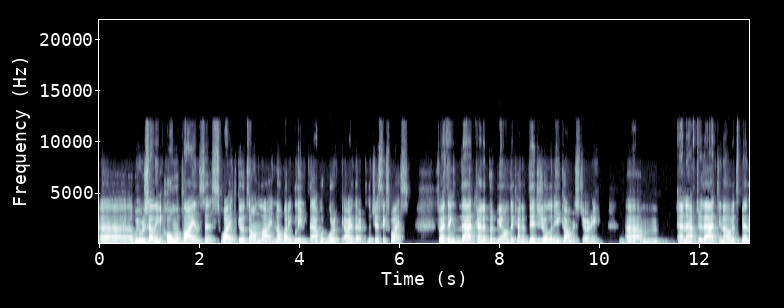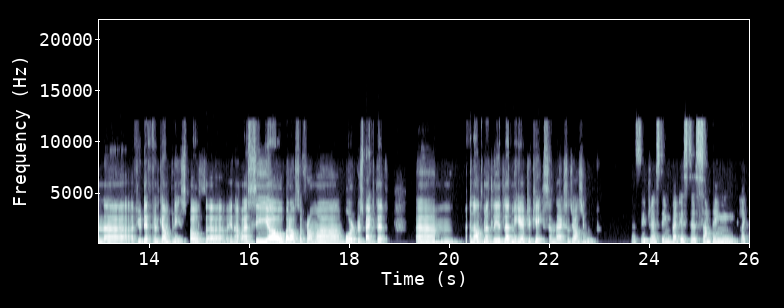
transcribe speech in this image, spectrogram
Uh, we were selling home appliances, white goods online. Nobody believed that would work either, logistics wise. So I think that kind of put me on the kind of digital and e-commerce journey. Mm-hmm. Um, and after that, you know, it's been uh, a few different companies, both, uh, you know, as CEO, but also from a board perspective. Um, and ultimately, it led me here to Kicks and the Axel Johnson Group. That's interesting. But is this something like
